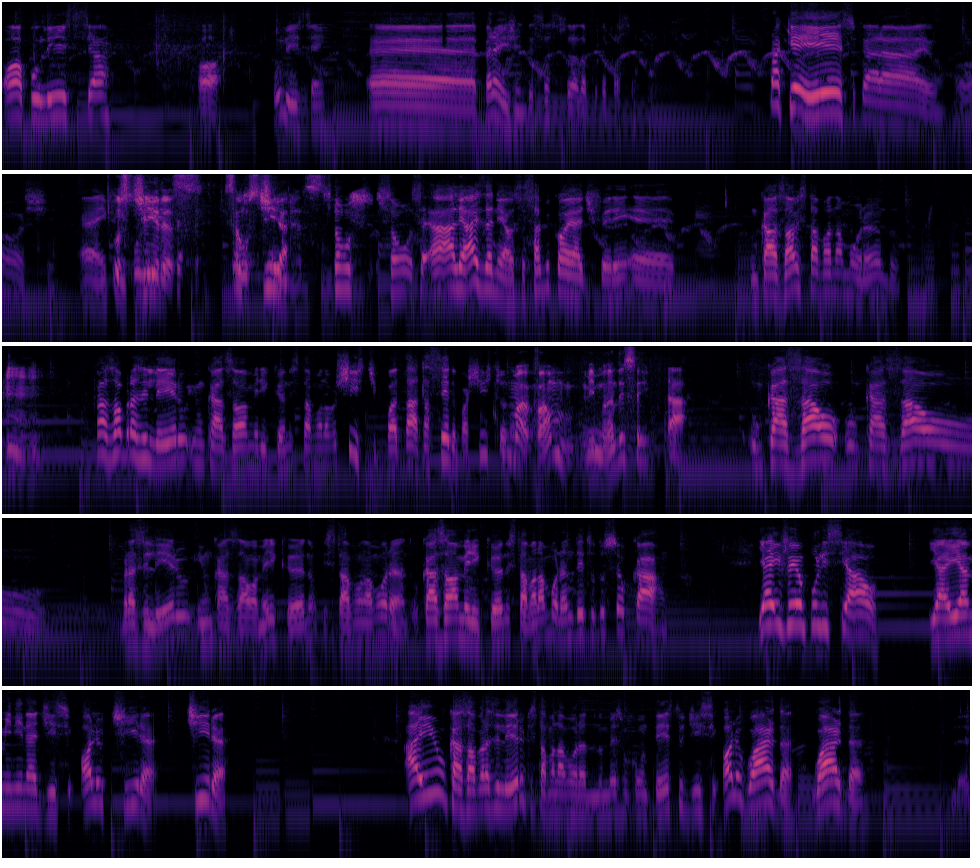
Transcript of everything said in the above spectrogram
Ó, polícia! Ó, polícia, hein? É... Pera aí, gente, deixa só da puta passar. Pra que isso, caralho? Oxi. É, enfim, os tiras. São os tiras. São, são, aliás, Daniel, você sabe qual é a diferença? É, um casal estava namorando. Uhum um casal brasileiro e um casal americano estavam no xiste. Tá, tá cedo pra xiste ou não? Mas vamos, me manda isso aí. Tá. Um casal, um casal brasileiro e um casal americano estavam namorando. O casal americano estava namorando dentro do seu carro. E aí veio um policial. E aí a menina disse: Olha o tira, tira. Aí o casal brasileiro, que estava namorando no mesmo contexto, disse: Olha o guarda, guarda.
